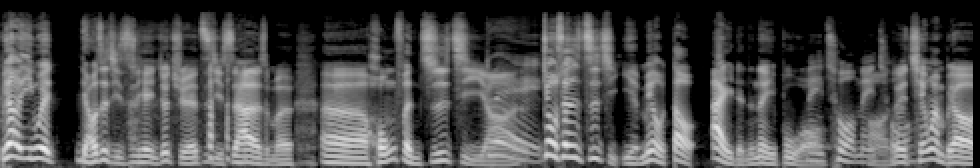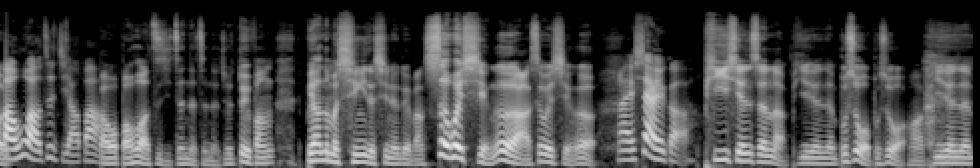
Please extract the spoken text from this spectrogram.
不要因为。聊这几次天，你就觉得自己是他的什么 呃红粉知己啊？对，就算是知己，也没有到爱人的那一步哦。没错，没错，所以千万不要保护好自己，好不好？保保护好自己，真的真的，就是对方不要那么轻易的信任对方。社会险恶啊，社会险恶。来下一个 P 先生了，P 先生不是我，不是我啊，P 先生。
